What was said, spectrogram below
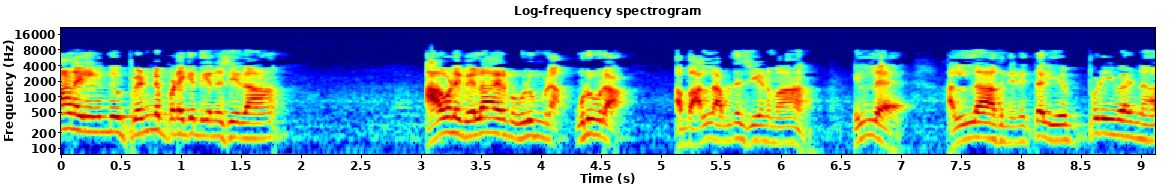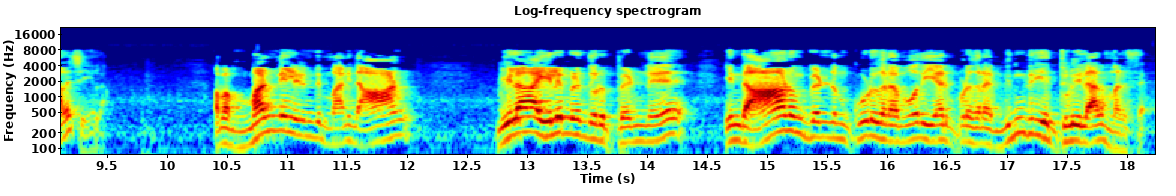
ஆணையிலிருந்து பெண்ணை படைக்கிறதுக்கு என்ன செய்யலாம் அவனுடைய வெளாயிரம் உழும்புறான் உருவுறான் அப்ப அல்லாஹ் அப்படிதான் செய்யணுமா? இல்ல. அல்லாஹ் நினைத்தால் எப்படி வேணாலும் செய்யலாம். அப்ப மண்ணில் இருந்து மனித ஆண் விழா எலும்பிலிருந்து ஒரு பெண்ணு இந்த ஆணும் பெண்ணும் கூடுகிற போது ஏற்படுகிற இந்திரிய துளிலால் மனுஷன்.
